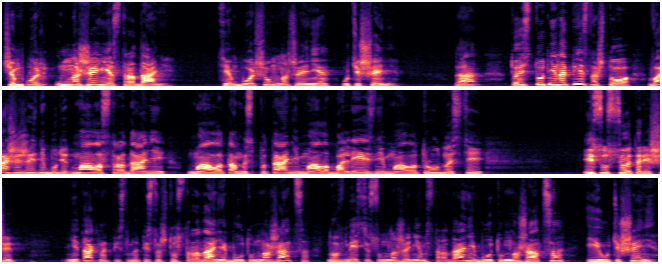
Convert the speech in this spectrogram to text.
чем больше умножение страданий, тем больше умножение утешения. Да? То есть тут не написано, что в вашей жизни будет мало страданий, мало там испытаний, мало болезней, мало трудностей. Иисус все это решит. Не так написано. Написано, что страдания будут умножаться, но вместе с умножением страданий будет умножаться и утешение.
